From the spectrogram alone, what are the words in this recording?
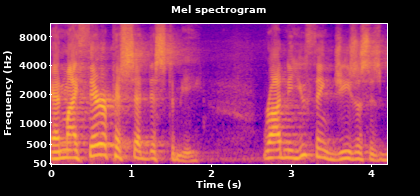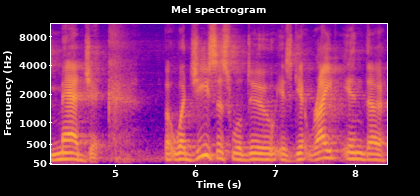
And my therapist said this to me Rodney, you think Jesus is magic, but what Jesus will do is get right in the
